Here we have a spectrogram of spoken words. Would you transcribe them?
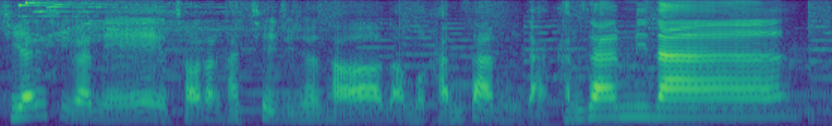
귀한 시간에 저랑 같이 해주셔서 너무 감사합니다. 감사합니다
